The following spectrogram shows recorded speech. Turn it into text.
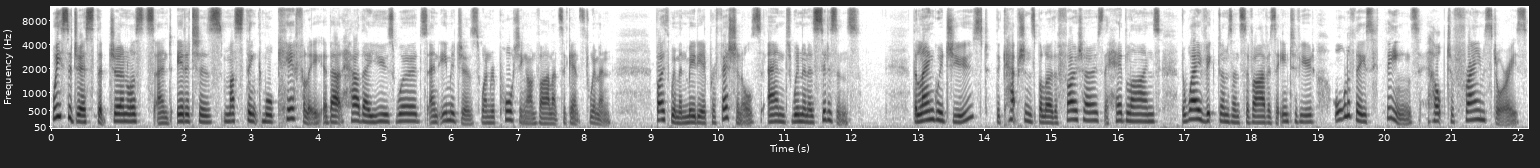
We suggest that journalists and editors must think more carefully about how they use words and images when reporting on violence against women, both women media professionals and women as citizens. The language used, the captions below the photos, the headlines, the way victims and survivors are interviewed, all of these things help to frame stories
